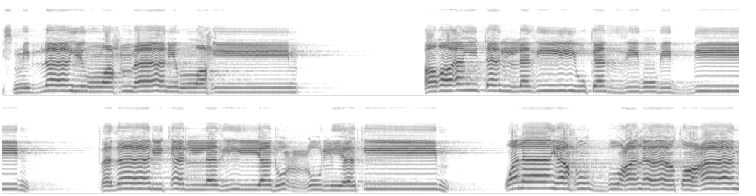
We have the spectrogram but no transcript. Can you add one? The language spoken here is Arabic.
بسم الله الرحمن الرحيم. أرأيت الذي يكذب بالدين؟ فذلك الذي يدع اليتيم. ولا يحض على طعام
